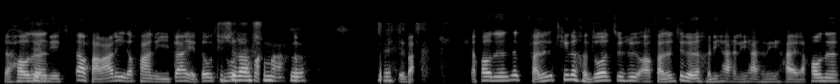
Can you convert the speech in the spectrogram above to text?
然后呢，你知道法拉利的话，你一般也都就知道听过舒舒马赫，对吧？然后呢，那反正听了很多，就是啊，反正这个人很厉害，很厉害，很厉害。然后呢，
